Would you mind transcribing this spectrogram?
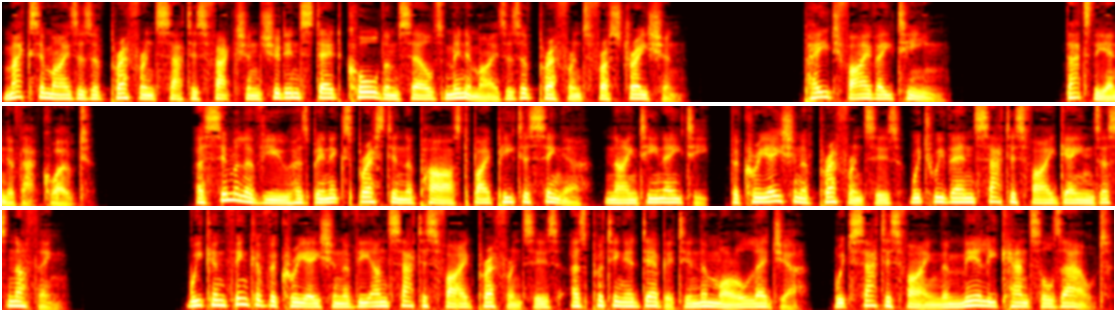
Maximizers of preference satisfaction should instead call themselves minimizers of preference frustration. Page 518. That's the end of that quote. A similar view has been expressed in the past by Peter Singer, 1980. The creation of preferences which we then satisfy gains us nothing. We can think of the creation of the unsatisfied preferences as putting a debit in the moral ledger which satisfying them merely cancels out.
